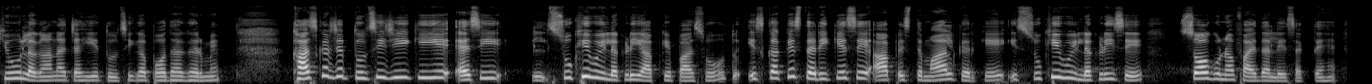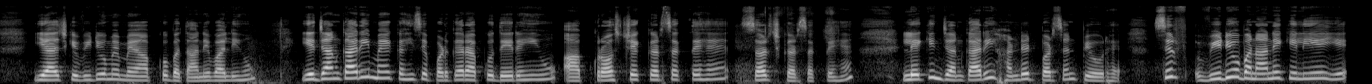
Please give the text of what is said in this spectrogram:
क्यों लगाना चाहिए तुलसी का पौधा घर में। खासकर जब तुलसी जी की ये ऐसी सूखी हुई लकड़ी आपके पास हो तो इसका किस तरीके से आप इस्तेमाल करके इस सूखी हुई लकड़ी से सौ गुना फ़ायदा ले सकते हैं। ये आज के वीडियो में मैं आपको बताने वाली हूँ। ये जानकारी मैं कहीं से पढ़कर आपको दे रही हूँ। आप क्रॉस चेक कर सकते हैं, सर्च कर सकते हैं, लेकिन जानकारी हंड्रेड परसेंट प्योर है। सिर्फ़ वीडियो बनाने के लिए ये,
